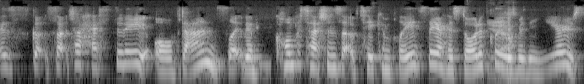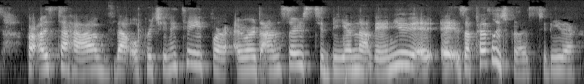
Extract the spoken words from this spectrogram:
A, it's got such a history of dance, like the competitions that have taken place there historically yeah. over the years. For us to have that opportunity for our dancers to be in that venue, it, it is a privilege for us to be there.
